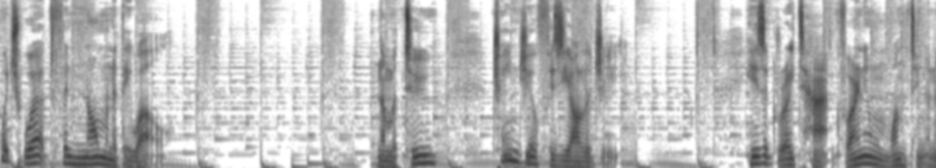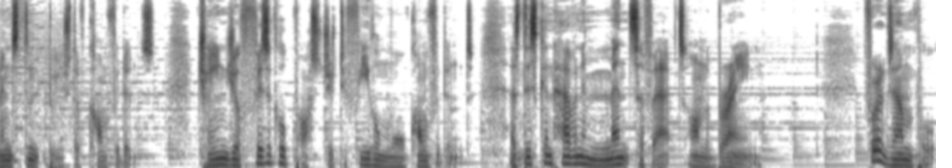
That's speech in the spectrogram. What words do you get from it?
which worked phenomenally well. Number 2. Change your physiology. Here's a great hack for anyone wanting an instant boost of confidence. Change your physical posture to feel more confident, as this can have an immense effect on the brain. For example,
